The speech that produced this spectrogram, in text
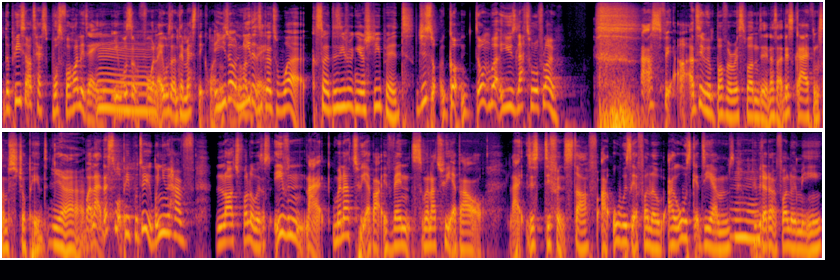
the PCR test was for holiday. It wasn't for like it wasn't a domestic one. You don't need it to go to work. So does he think you're stupid? just go, don't work, use lateral flow. I, didn't even bother responding. I was like, this guy thinks I'm stupid. Yeah. But like, that's what people do. When you have large followers, even like when I tweet about events, when I tweet about like just different stuff, I always get follow. I always get DMs, Mm-hmm. people that don't follow me,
